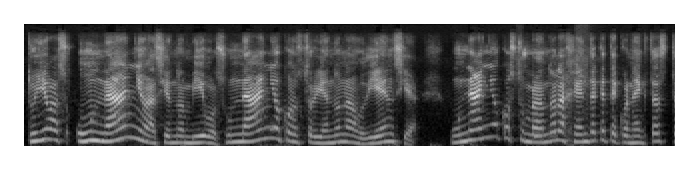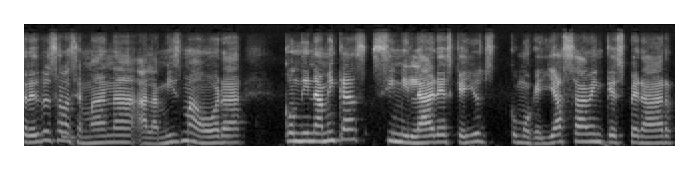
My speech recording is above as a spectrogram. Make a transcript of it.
Tú llevas un año haciendo en vivos, un año construyendo una audiencia, un año acostumbrando a la gente que te conectas tres veces a la semana, a la misma hora, con dinámicas similares que ellos como que ya saben qué esperar,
